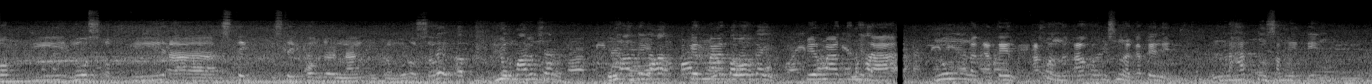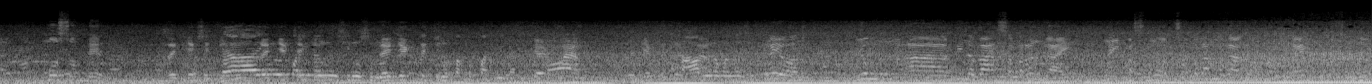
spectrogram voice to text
of the, most of the uh, stake, stakeholder ng Intramuros. So, ah, yung- pirmado yung- sir. Pirmado lahat. Pirmado, Yung nila nung nag-attend. Ako, ako mismo nag-attend eh. Lahat ng sa meeting, most of them rejected. Kaya yun pa rejected. rin ang sinusunod. Rejected yung Pinapatupad nila. plan. Rejected Sa amin naman lang Ngayon, yung uh, binaba sa barangay na ipasunod. So walang magagawa ng barangay na ipasunod.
